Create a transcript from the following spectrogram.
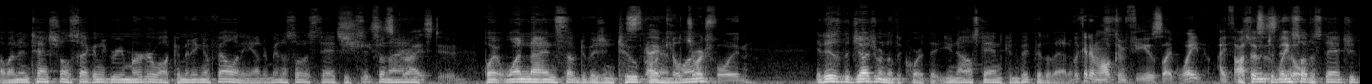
of unintentional second-degree murder while committing a felony under Minnesota Statute Jesus Christ, 609.19 Subdivision 2. This guy killed 1, George Floyd. It is the judgment of the court that you now stand convicted of that Look at him all confused. Like, wait, I thought this Pursuant was to legal. Minnesota Statute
